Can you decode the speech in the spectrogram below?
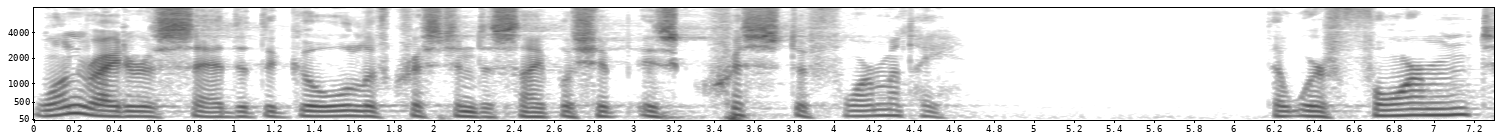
One writer has said that the goal of Christian discipleship is Christiformity, that we're formed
